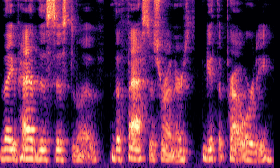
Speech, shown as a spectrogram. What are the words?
they've had this system of the fastest runners get the priority.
